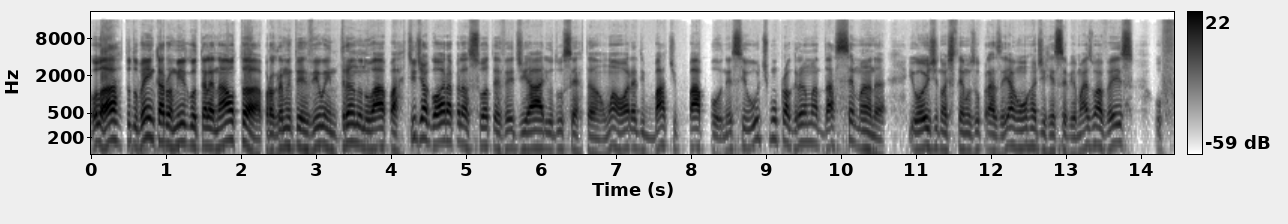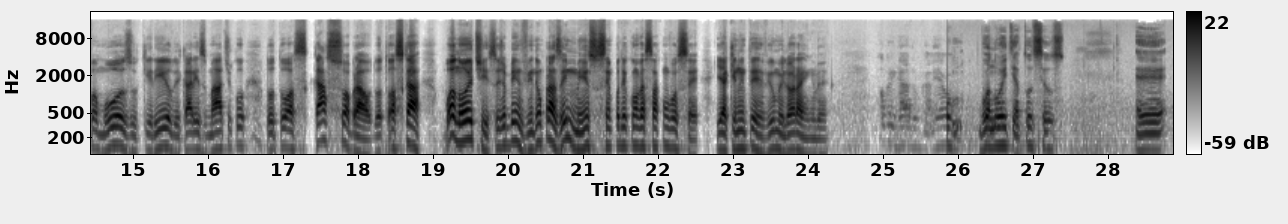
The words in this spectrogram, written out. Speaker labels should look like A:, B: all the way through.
A: Olá, tudo bem, caro amigo telenauta? Programa Interview entrando no ar a partir de agora pela sua TV Diário do Sertão. Uma hora de bate-papo nesse último programa da semana. E hoje nós temos o prazer e a honra de receber mais uma vez o famoso, querido e carismático Dr. Oscar Sobral. Dr. Oscar, boa noite, seja bem-vindo. É um prazer imenso sempre poder conversar com você. E aqui no Interview, melhor ainda.
B: Obrigado, Calil. Boa noite a todos os seus é,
